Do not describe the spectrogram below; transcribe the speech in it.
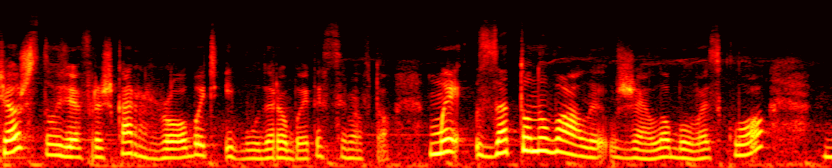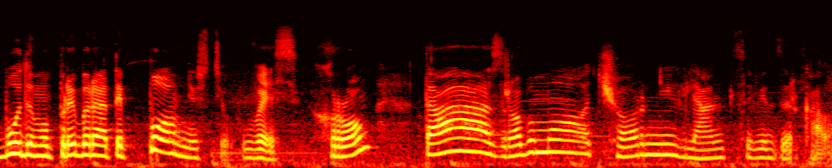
Що ж студія Фрешкар робить і буде робити з цим авто? Ми затонували вже лобове скло, будемо прибирати повністю весь хром та зробимо чорні глянцеві дзеркала.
